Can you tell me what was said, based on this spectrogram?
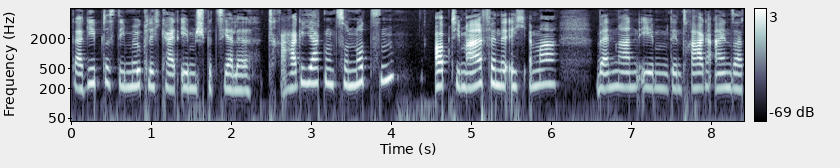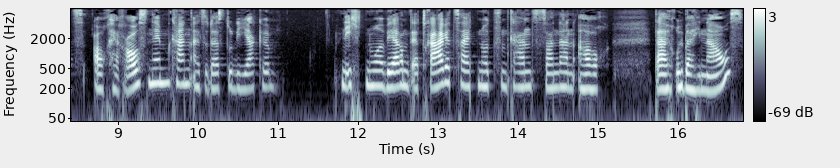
Da gibt es die Möglichkeit, eben spezielle Tragejacken zu nutzen. Optimal finde ich immer, wenn man eben den Trageeinsatz auch herausnehmen kann, also dass du die Jacke nicht nur während der Tragezeit nutzen kannst, sondern auch darüber hinaus.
